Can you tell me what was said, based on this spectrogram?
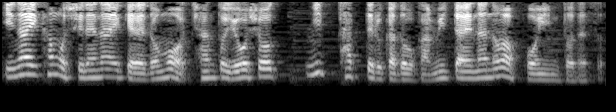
いないかもしれないけれども、ちゃんと要所に立ってるかどうかみたいなのはポイントです。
